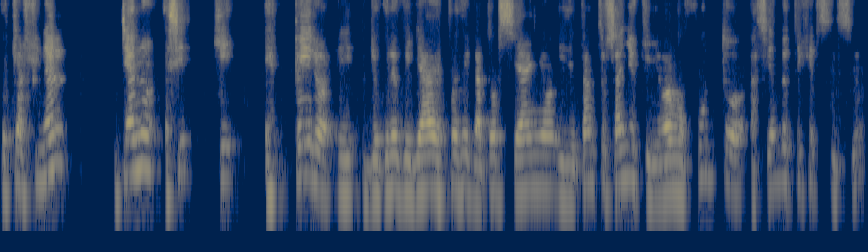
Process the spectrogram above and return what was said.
porque al final ya no, es decir, que espero, y yo creo que ya después de 14 años y de tantos años que llevamos juntos haciendo este ejercicio,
